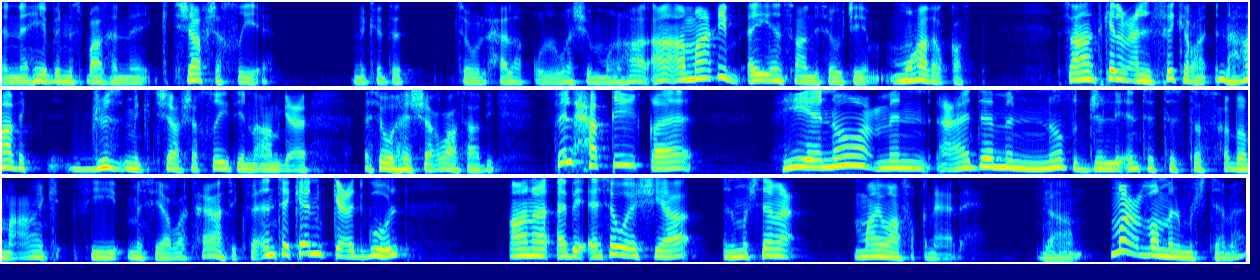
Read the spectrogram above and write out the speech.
أن هي بالنسبة لها انه اكتشاف شخصية أنك أنت تسوي الحلق والوشم والهذا. أنا ما اعيب أي إنسان يسوي شيء مو هذا القصد. بس أنا أتكلم عن الفكرة أن هذا جزء من اكتشاف شخصيتي أن أنا قاعد أسوي هالشغلات هذه. في الحقيقة هي نوع من عدم النضج اللي أنت تستصحبه معاك في مسيرة حياتك. فأنت كأنك قاعد تقول أنا أبي أسوي أشياء المجتمع ما يوافقني عليها تمام؟ معظم المجتمع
